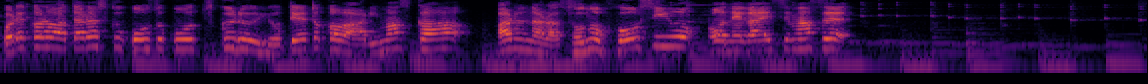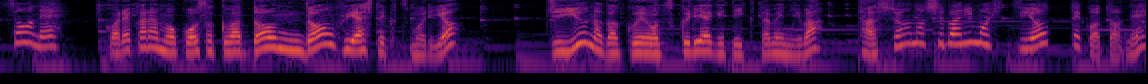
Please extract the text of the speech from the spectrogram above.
これから新しく校則を作る予定とかはありますか？あるならその方針をお願いします。そうね。これからも校則はどんどん増やしていくつもりよ。自由な学園を作り上げていくためには、多少の縛りも必要ってことね。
